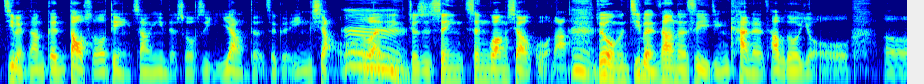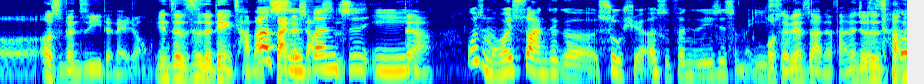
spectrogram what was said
基本上跟到时候电影上映的时候是一样的这个音效，嗯，就是声声光效果啦，嗯，所以我们基本上呢是已经看了差不多有呃二十分之一的内容，因为这次的电影长达三个小时，二十分之一，对啊。为什么会算这个数学二十分之一是什么意思？我随便算的，反正就是这样。What？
